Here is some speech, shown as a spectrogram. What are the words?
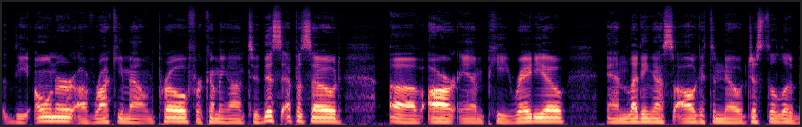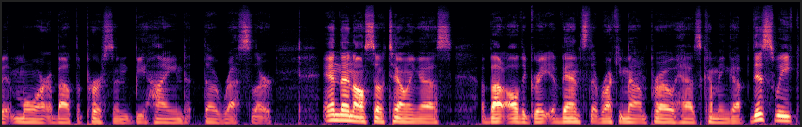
the owner of Rocky Mountain Pro, for coming on to this episode of RMP Radio and letting us all get to know just a little bit more about the person behind the wrestler. And then also telling us about all the great events that Rocky Mountain Pro has coming up this week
